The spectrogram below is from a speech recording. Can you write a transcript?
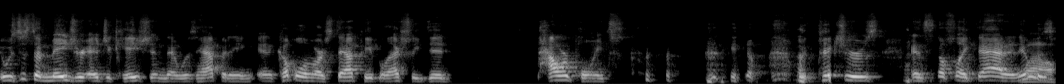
it was just a major education that was happening. And a couple of our staff people actually did PowerPoints, you know, with pictures and stuff like that. And it wow. was,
